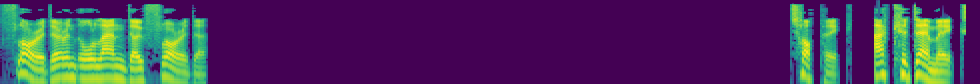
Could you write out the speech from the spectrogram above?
Florida and Orlando, Florida. Topic: Academics.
